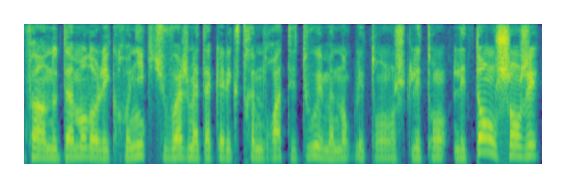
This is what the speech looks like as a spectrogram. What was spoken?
enfin, notamment dans les chroniques, tu vois, je m'attaque à l'extrême droite et tout. Et maintenant que les, ont- les, les temps ont changé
